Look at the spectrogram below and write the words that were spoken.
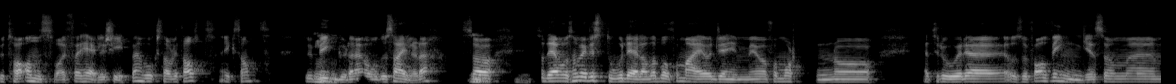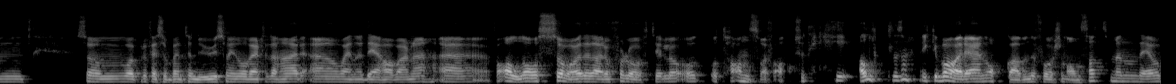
du tar ansvar for hele skipet, bokstavelig talt. ikke sant? Du mm. bygger det, og du seiler det. Så, mm. så det var også en veldig stor del av det, både for meg og Jamie og for Morten. Og jeg tror uh, også for Alf Inge, som um, som var professor på NTNU som var involvert i det her, eh, og en av idéhaverne. Eh, for alle oss så var jo det der å få lov til å, å, å ta ansvar for absolutt alt, liksom. Ikke bare en oppgave du får som ansatt, men det å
